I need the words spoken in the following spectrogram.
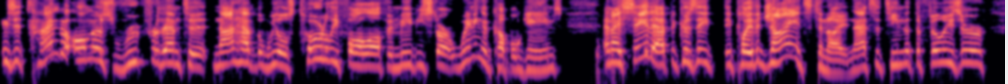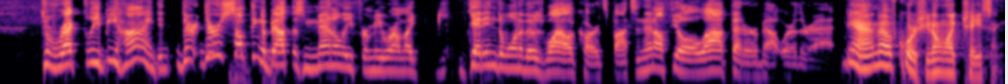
is it time to almost root for them to not have the wheels totally fall off and maybe start winning a couple games? And I say that because they they play the Giants tonight, and that's the team that the Phillies are directly behind. There, there's something about this mentally for me where I'm like, get into one of those wild card spots, and then I'll feel a lot better about where they're at. Yeah, no, of course you don't like chasing,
